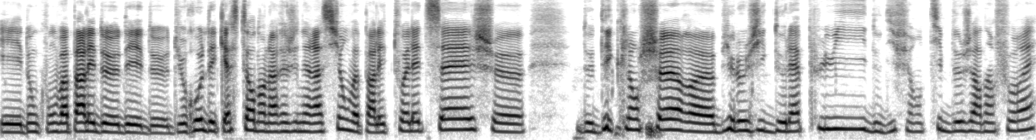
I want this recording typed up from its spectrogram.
et donc, on va parler de, du rôle des castors dans la régénération. On va parler de toilettes sèches, de déclencheurs biologiques de la pluie, de différents types de jardins-forêts.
